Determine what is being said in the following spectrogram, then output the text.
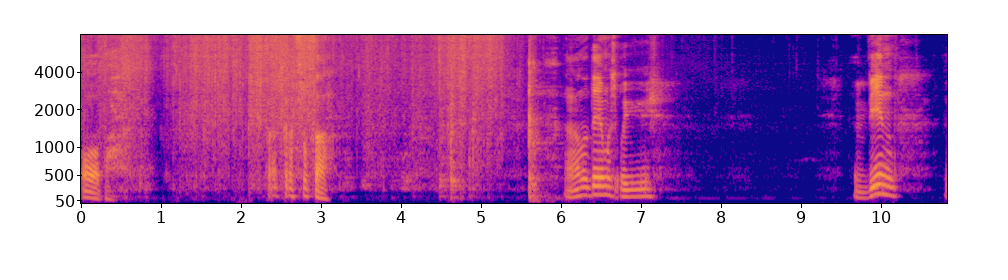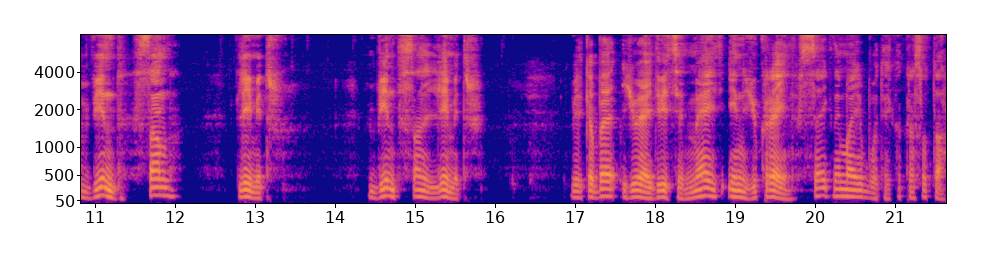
Опа. Та красота. А ну дивимось. Ой-ой-ой. Wind, Wind Sun Limiter. Wind Sun Limiter. Від КБ UA. Дивіться, Made in Ukraine. Все як не має бути, яка красота.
